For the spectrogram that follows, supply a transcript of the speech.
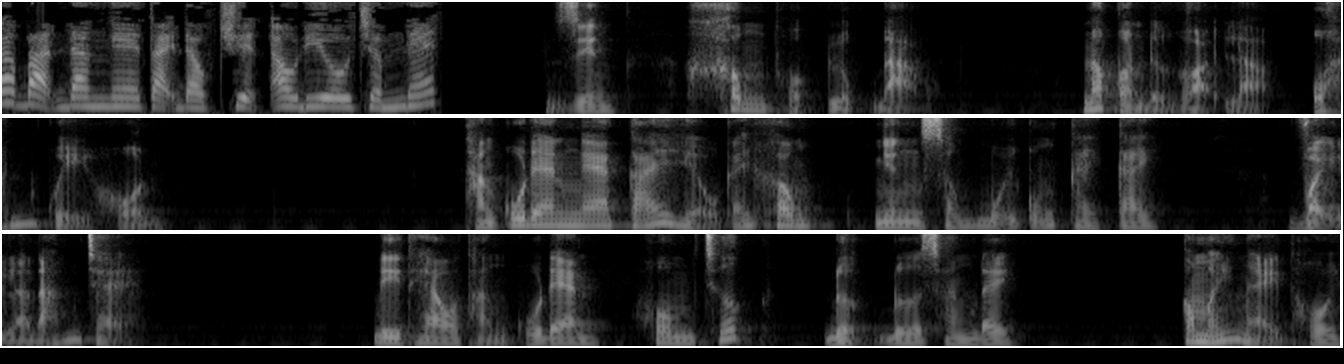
Các bạn đang nghe tại đọc truyện audio.net riêng không thuộc lục đạo, nó còn được gọi là oán quỷ hồn. Thằng cu đen nghe cái hiểu cái không, nhưng sống mũi cũng cay cay. Vậy là đám trẻ. Đi theo thằng cu đen, hôm trước được đưa sang đây. Có mấy ngày thôi,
